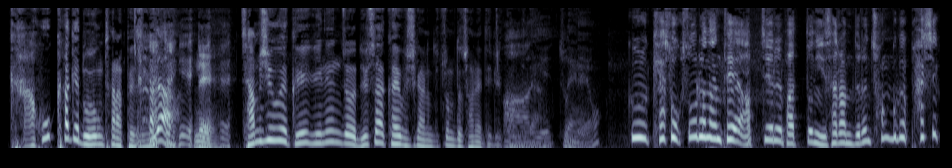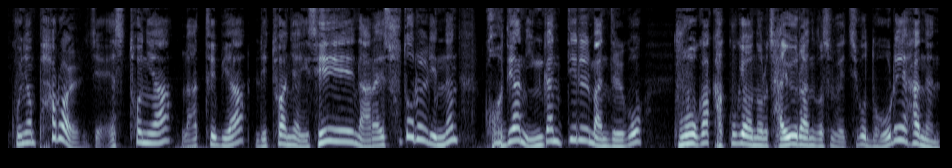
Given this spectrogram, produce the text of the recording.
가혹하게 노동 탄압했습니다. 예. 네. 잠시 후에 그 얘기는 저 뉴스 아카이브 시간에도 좀 더 전해드릴 아, 겁니다. 예, 좋네요. 그 계속 소련한테 압제를 받던 이 사람들은 1989년 8월 이제 에스토니아, 라트비아, 리투아니아 이 세 나라의 수도를 잇는 거대한 인간띠를 만들고 구호가 각국의 언어로 자유라는 것을 외치고 노래하는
